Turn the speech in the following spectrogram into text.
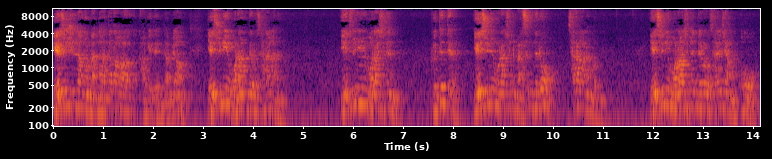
예수 신랑을 만나 따라가게 된다면 예수님이 원하는 대로 살아가는 것. 예수님이 원하시는 그 뜻대로 예수님이 원하시는 말씀대로 살아가는 겁니다. 예수님 원하시는 대로 살지 않고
